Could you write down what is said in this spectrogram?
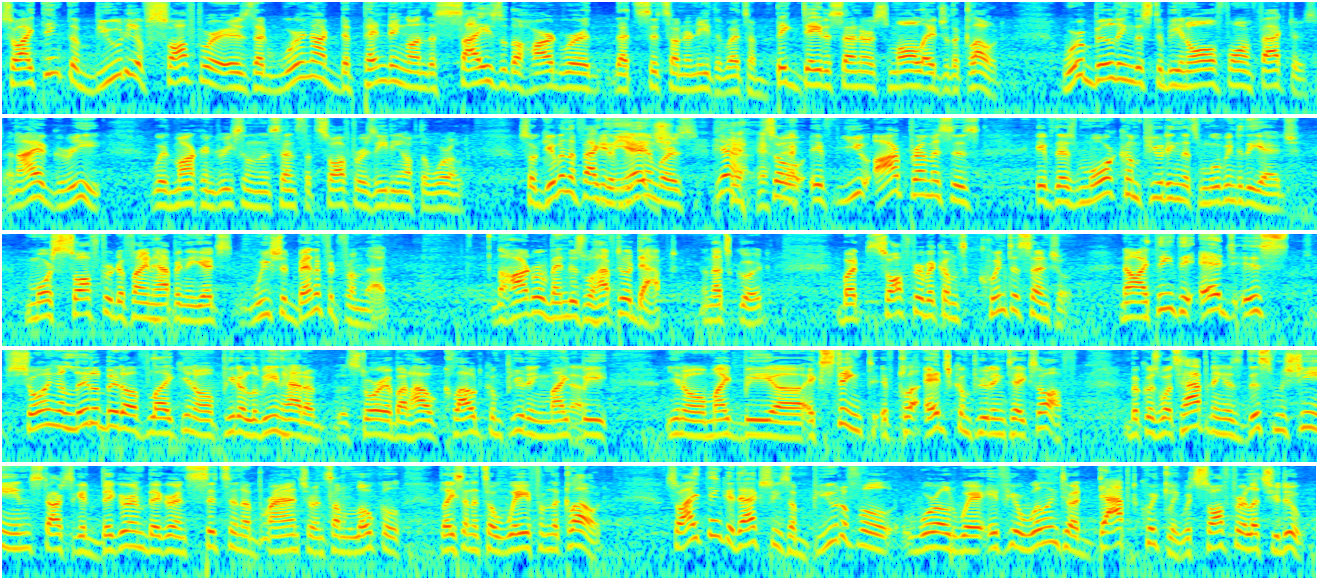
so I think the beauty of software is that we're not depending on the size of the hardware that sits underneath it, whether it's a big data center, a small edge of the cloud. We're building this to be in all form factors, and I agree with Marc Andreessen in the sense that software is eating up the world. So given the fact eating that VMware's, yeah, so if you, our premise is, if there's more computing that's moving to the edge, more software defined happening at the edge, we should benefit from that. The hardware vendors will have to adapt, and that's good, but software becomes quintessential. Now I think the edge is showing a little bit of like, you know, Peter Levine had a, story about how cloud computing might yeah. be, you know, might be uh, extinct if edge computing takes off. Because what's happening is this machine starts to get bigger and bigger and sits in a branch or in some local place and it's away from the cloud. So I think it actually is a beautiful world where if you're willing to adapt quickly, which software lets you do,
